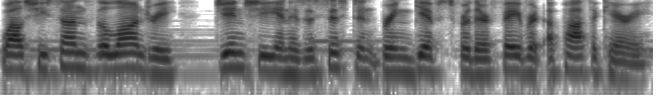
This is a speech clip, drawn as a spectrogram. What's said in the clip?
While she suns the laundry, Jinshi and his assistant bring gifts for their favorite apothecary.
